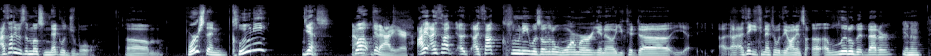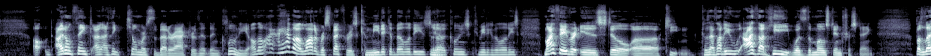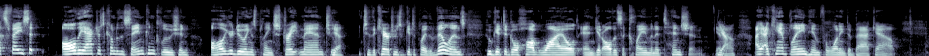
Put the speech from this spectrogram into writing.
I thought he was the most negligible. Um, Worse than Clooney? yes. well, Well, get out of here. I, I thought uh, I thought Clooney was a little warmer. You know, you could. Uh, I, I think he connected with the audience a, a little bit better. You know, uh, I don't think I, I think Kilmer's the better actor than, than Clooney. Although I, I have a lot of respect for his comedic abilities. Yeah. Uh, Clooney's comedic abilities. My favorite is still uh, Keaton because I thought he I thought he was the most interesting. But let's face it, all the actors come to the same conclusion. All you're doing is playing straight man to Yeah. to the characters who get to play the villains who get to go hog wild and get all this acclaim and attention. You Yeah. know, I, I can't blame him for wanting to back out.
